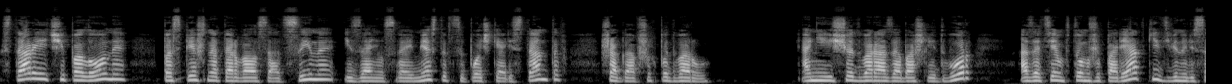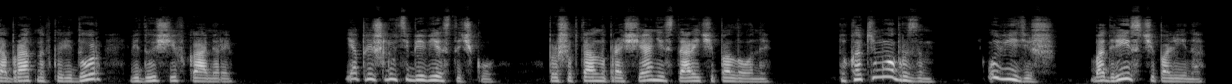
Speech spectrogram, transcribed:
Старый Чиполлоне поспешно оторвался от сына и занял свое место в цепочке арестантов, шагавших по двору. Они еще два раза обошли двор, а затем в том же порядке двинулись обратно в коридор, ведущий в камеры. — Я пришлю тебе весточку, — прошептал на прощание старый Чиполлоне. — Но каким образом? — Увидишь. Бодрис, Чиполлино.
